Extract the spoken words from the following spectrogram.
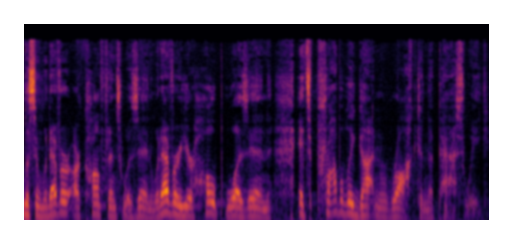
Listen, whatever our confidence was in, whatever your hope was in, it's probably gotten rocked in the past week.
